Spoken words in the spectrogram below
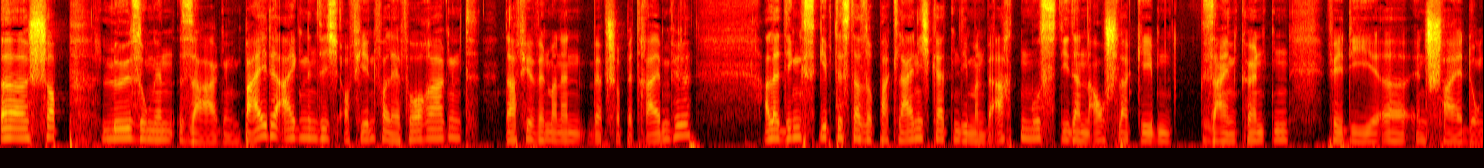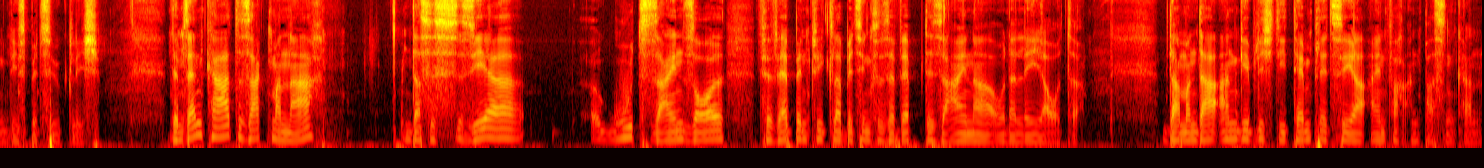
äh, Shop-Lösungen sagen? Beide eignen sich auf jeden Fall hervorragend dafür, wenn man einen Webshop betreiben will. Allerdings gibt es da so ein paar Kleinigkeiten, die man beachten muss, die dann ausschlaggebend sein könnten für die äh, Entscheidung diesbezüglich. Dem Zencard sagt man nach, dass es sehr äh, gut sein soll für Webentwickler bzw. Webdesigner oder Layouter, da man da angeblich die Templates sehr einfach anpassen kann.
